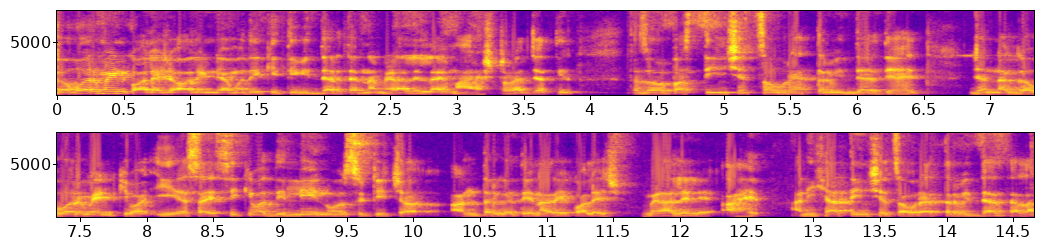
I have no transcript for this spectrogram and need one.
गव्हर्नमेंट कॉलेज ऑल इंडियामध्ये किती विद्यार्थ्यांना मिळालेलं आहे महाराष्ट्र राज्यातील? तर जवळपास तीनशे चौऱ्याहत्तर विद्यार्थी आहेत ज्यांना गव्हर्नमेंट किंवा ई एस आय सी किंवा दिल्ली युनिव्हर्सिटीच्या अंतर्गत येणारे कॉलेज मिळालेले आहेत. आणि ह्या तीनशे चौऱ्याहत्तर विद्यार्थ्याला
